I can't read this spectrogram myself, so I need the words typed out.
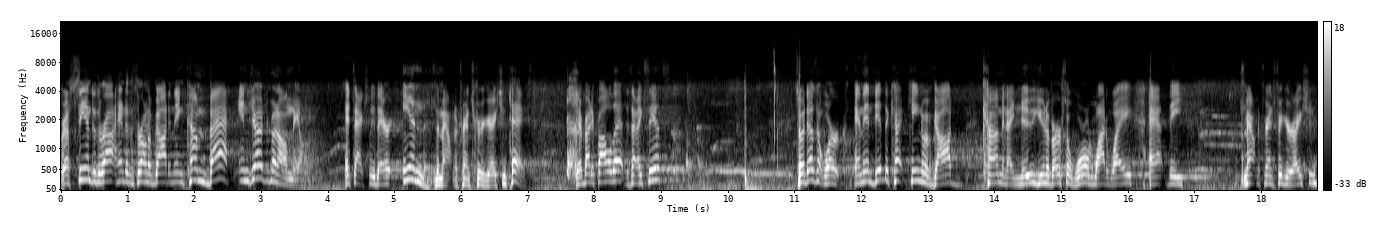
ascend to the right hand of the throne of God, and then come back in judgment on them. It's actually there in the Mountain of Transfiguration text. Does everybody follow that? Does that make sense? So it doesn't work. And then, did the kingdom of God come in a new, universal, worldwide way at the Mountain of Transfiguration?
